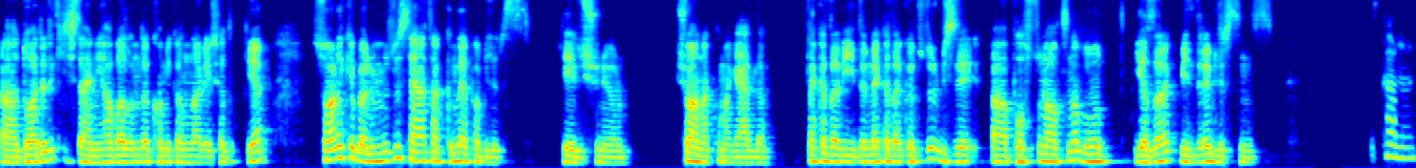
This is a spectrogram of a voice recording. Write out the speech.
Doğa dedi ki işte hani havaalanında komik anılar yaşadık diye. Sonraki bölümümüzü seyahat hakkında yapabiliriz diye düşünüyorum. Şu an aklıma geldi. Ne kadar iyidir, ne kadar kötüdür bize postun altına bunu yazarak bildirebilirsiniz. Tamam.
